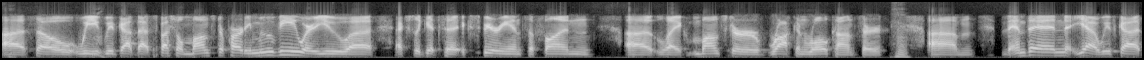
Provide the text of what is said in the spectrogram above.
Uh, so we we've got that special Monster Party movie where you uh, actually get to experience a fun. Uh, like monster rock and roll concert, um, and then yeah, we've got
